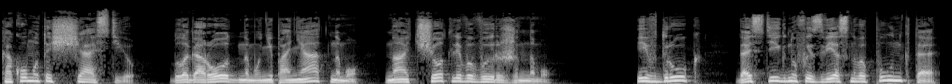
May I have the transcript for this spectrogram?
какому-то счастью, благородному, непонятному, но отчетливо выраженному. И вдруг, достигнув известного пункта,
